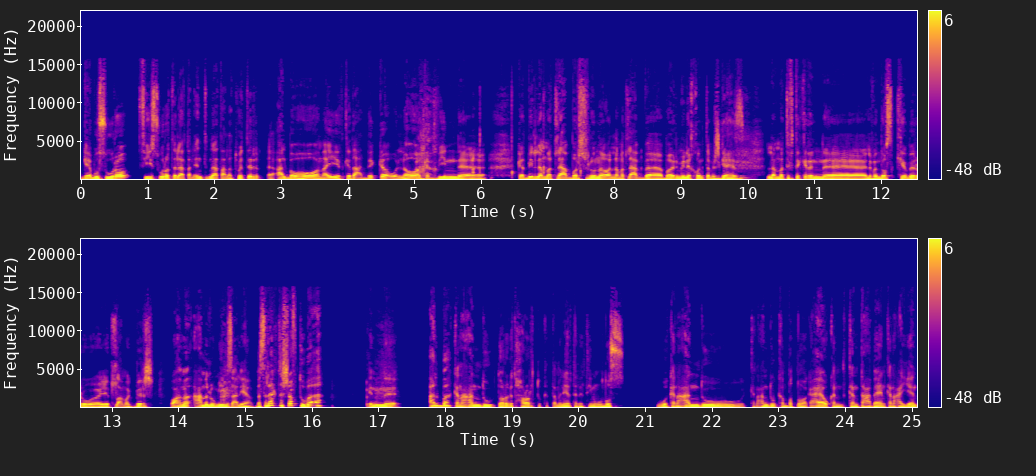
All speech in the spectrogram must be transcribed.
جابوا صورة في صورة طلعت على الإنترنت على تويتر آه، ألبا وهو ميت كده على الدكة واللي هو كاتبين آه، كاتبين لما تلعب برشلونة ولا لما تلعب آه، بايرن ميونخ وانت مش جاهز لما تفتكر إن آه، ليفاندوفسكي كبر ويطلع ما كبرش وعملوا memes عليها. بس اللي اكتشفته بقى إن ألبا كان عنده درجة حرارته كانت 38 ونص وكان عنده كان عنده كان بطنه وجعاه وكان كان تعبان كان عيان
